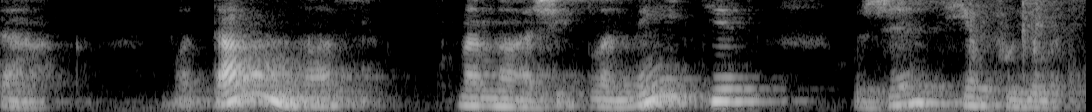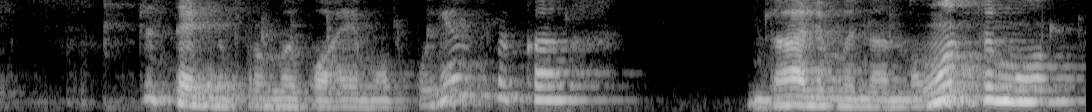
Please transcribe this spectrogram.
Так, вода у нас на нашій планеті вже з'явилась. Ретельно промиваємо пензлика. Далі ми наносимо.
